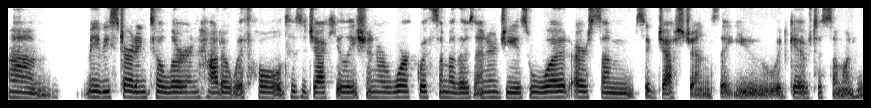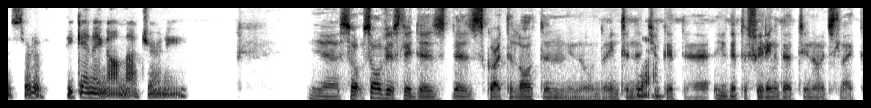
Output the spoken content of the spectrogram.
um, maybe starting to learn how to withhold his ejaculation or work with some of those energies, what are some suggestions that you would give to someone who's sort of beginning on that journey? Yeah, so so obviously there's there's quite a lot, and you know, on the internet yeah. you get the you get the feeling that you know it's like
